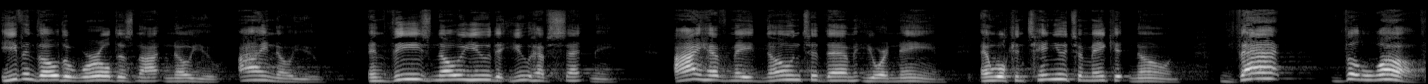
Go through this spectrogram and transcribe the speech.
even though the world does not know you, I know you, and these know you that you have sent me. I have made known to them your name and will continue to make it known. That the love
